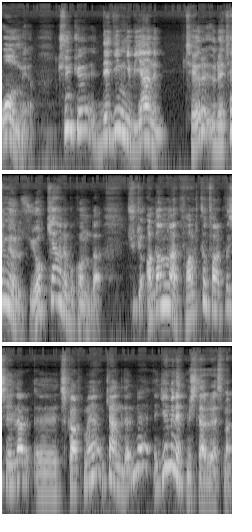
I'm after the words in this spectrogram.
olmuyor. Çünkü dediğim gibi yani teori üretemiyoruz. Yok yani bu konuda. Çünkü adamlar farklı farklı şeyler e, çıkartmaya kendilerine yemin etmişler resmen.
